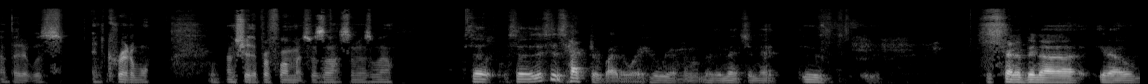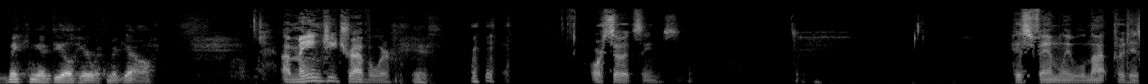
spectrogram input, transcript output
I bet it was incredible. I'm sure the performance was awesome as well. So, so this is Hector, by the way, who we haven't really mentioned. That who's has kind of been uh you know making a deal here with Miguel. A mangy traveler, Yes. or so it seems. His family will not put his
